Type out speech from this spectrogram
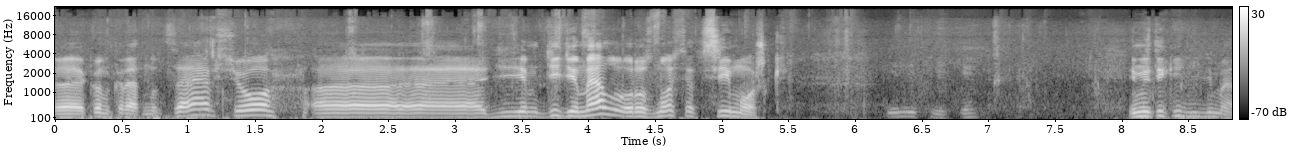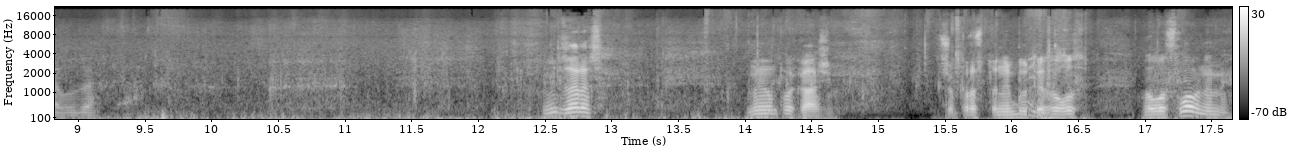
е, конкретно, це все е, діді- діді мелу розносять всі мошки. І не тільки. І не тільки діді мелу, так. Да. Ну, зараз ми вам покажемо. Щоб просто не бути голос, голословними.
